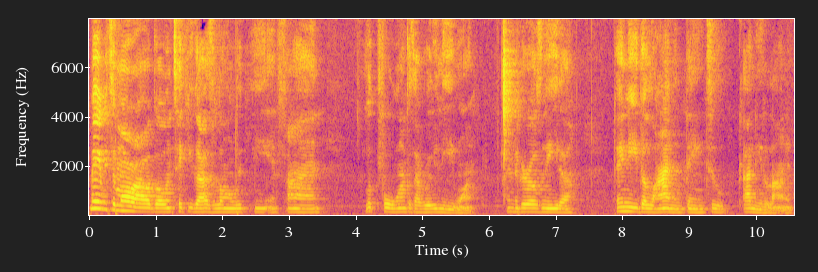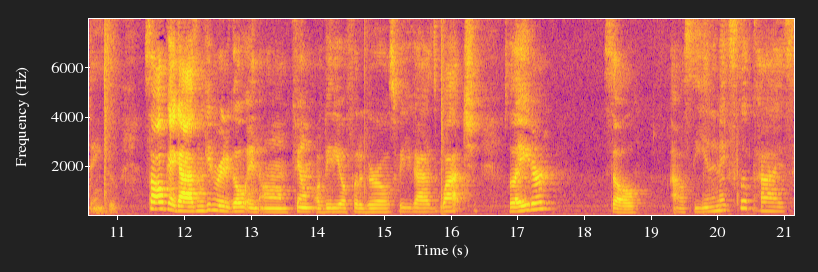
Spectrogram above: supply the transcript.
maybe tomorrow I'll go and take you guys along with me and find look for one because I really need one. And the girls need a they need the lining thing too. I need a lining thing too. So okay guys, I'm getting ready to go and um film a video for the girls for you guys to watch later. So I'll see you in the next clip guys.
